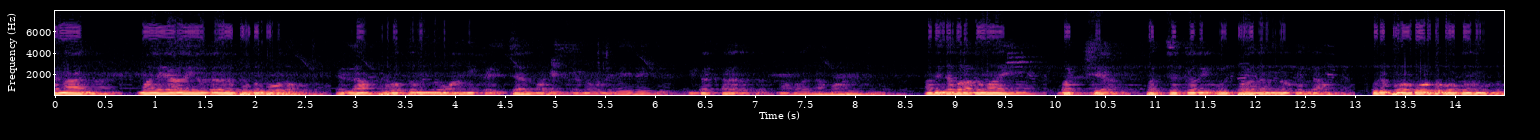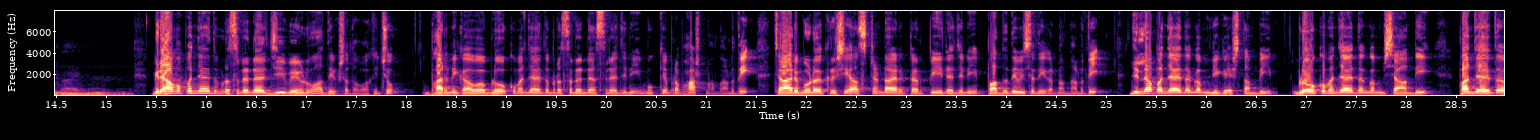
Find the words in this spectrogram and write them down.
എന്നാൽ മലയാളികളുടെ ഒരു പൊതുബോധം എല്ലാം പുറത്തുനിന്ന് വാങ്ങി കഴിച്ചാൽ മതി എന്നുള്ള നിലയിലേക്ക് ഇടക്കാലത്ത് നമ്മളെല്ലാം മാറിയിട്ടുണ്ട്. അതിന്റെ ഭാഗമായി ഭക്ഷ്യ പച്ചക്കറി ഉൽപ്പാദനങ്ങൾക്കെല്ലാം ഒരു പുറകോട്ട് പോക്ക് നമുക്കുണ്ടായിട്ടുണ്ട്. ഗ്രാമപഞ്ചായത്ത് പ്രസിഡന്റ് ജി വേണു അധ്യക്ഷത വഹിച്ചു. Bharanikavu block panchayat president S Rajani മുഖ്യപ്രഭാഷണം നടത്തി. ചാരുമൂട് കൃഷി അസിസ്റ്റന്റ് ഡയറക്ടർ പി രജനി പദ്ധതി വിശദീകരണം നടത്തി. ജില്ലാ പഞ്ചായത്ത് അംഗം നികേഷ് തമ്പി ബ്ലോക്ക് പഞ്ചായത്ത് അംഗം Shanthi panchayat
